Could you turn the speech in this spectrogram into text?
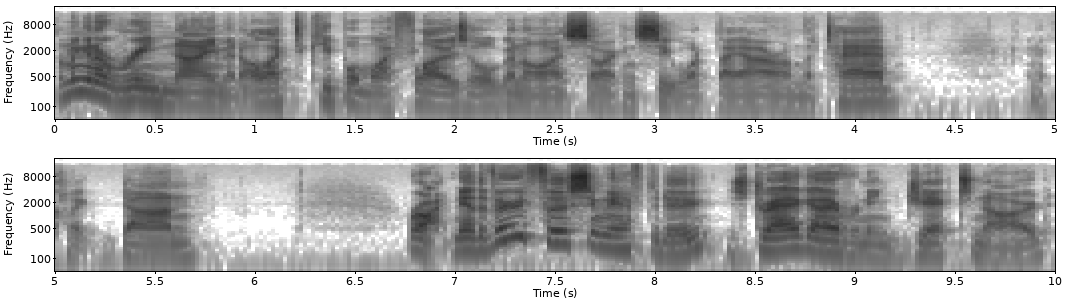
I'm going to rename it. I like to keep all my flows organized so I can see what they are on the tab. I'm going to click done. Right, now the very first thing we have to do is drag over an inject node.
